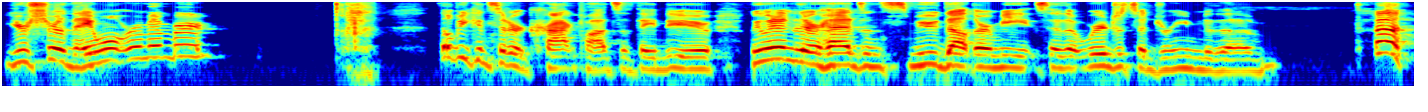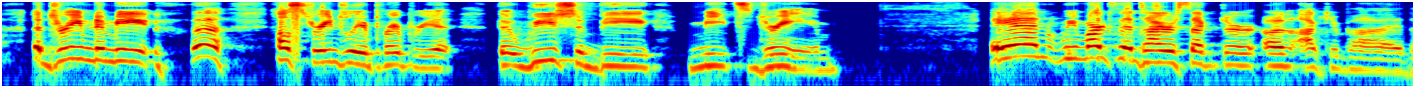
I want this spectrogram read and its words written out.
you're sure they won't remember? They'll be considered crackpots if they do. We went into their heads and smoothed out their meat so that we're just a dream to them. a dream to meet. How strangely appropriate that we should be meat's dream. And we marked the entire sector unoccupied.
